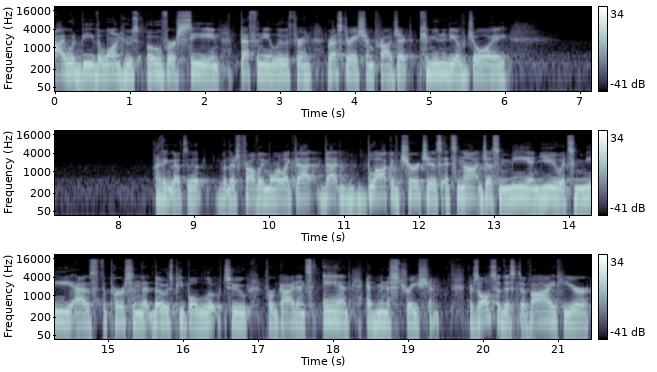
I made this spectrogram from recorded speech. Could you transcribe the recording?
I would be the one who's overseeing Bethany Lutheran, Restoration Project, Community of Joy, I think that's it. But there's probably more like that. That block of churches, it's not just me and you, it's me as the person that those people look to for guidance and administration. There's also this divide here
